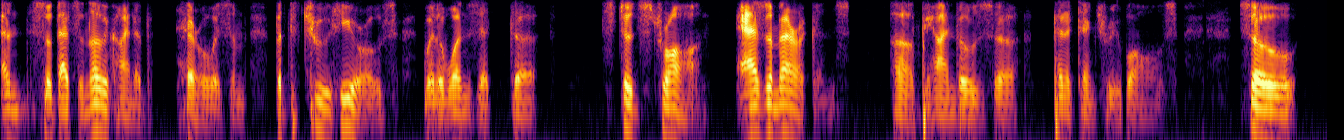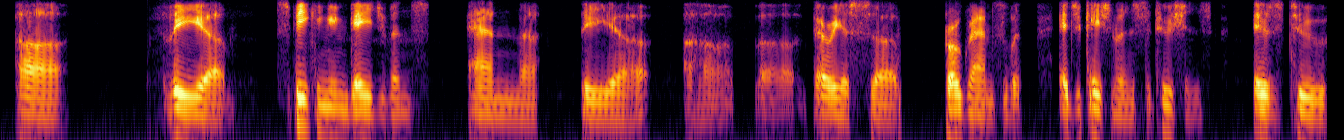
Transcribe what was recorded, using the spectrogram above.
and so that's another kind of heroism. But the true heroes were the ones that uh, stood strong as Americans uh, behind those uh, penitentiary walls. So uh, the uh, speaking engagements and uh, the various programs with educational institutions is to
